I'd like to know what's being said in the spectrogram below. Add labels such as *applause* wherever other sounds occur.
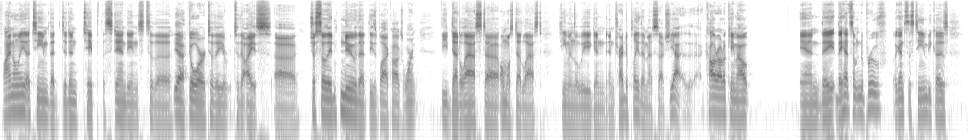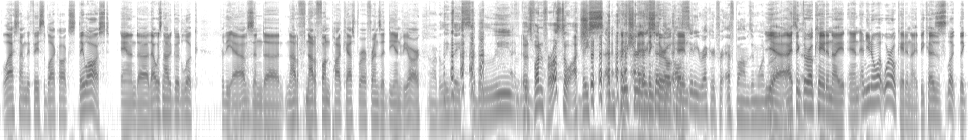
Finally, a team that didn't tape the standings to the Yeah. door to the to the ice, uh, just so they *laughs* knew that these Blackhawks weren't the dead last, uh, almost dead last team in the league, and and tried to play them as such. Yeah, Colorado came out and they they had something to prove against this team because the last time they faced the Blackhawks, they lost, and uh, that was not a good look for the Avs, and uh, not a not a fun podcast for our friends at DNVR. Oh, I believe they. I believe *laughs* It was fun for us to watch. they. s- I'm *laughs* pretty sure I they think set they're the okay. all city record for f bombs in one. Yeah, I think set. they're okay tonight, and and you know what, we're okay tonight because look, like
